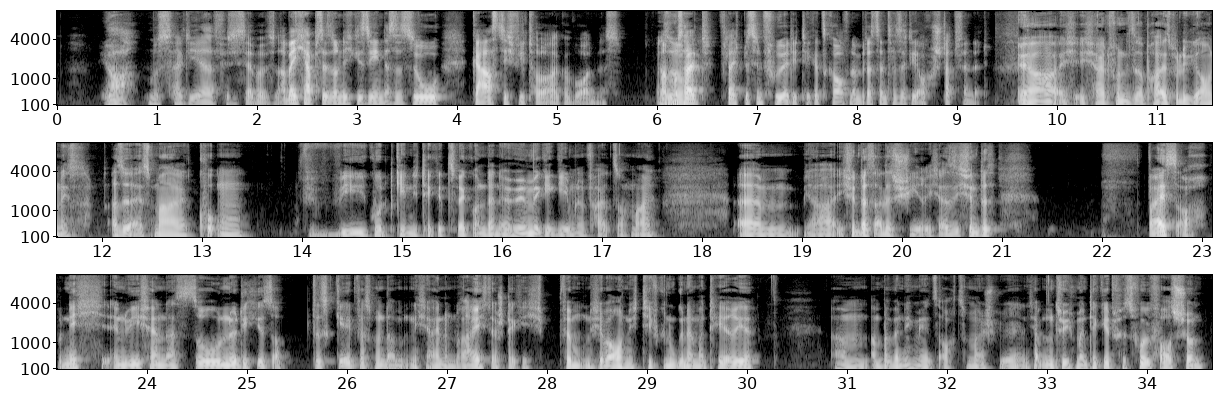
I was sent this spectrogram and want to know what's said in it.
Ja, muss halt jeder für sich selber wissen. Aber ich habe es jetzt noch nicht gesehen, dass es so garstig viel teurer geworden ist. Man Also- muss halt vielleicht ein bisschen früher die Tickets kaufen, damit das dann tatsächlich auch stattfindet. Ja, ich, ich halte von dieser Preispolitik auch nichts. Also erstmal gucken, wie, gut gehen die Tickets weg und dann erhöhen wir gegebenenfalls nochmal. Ähm, ja, ich finde das alles schwierig. Also ich finde das, weiß auch nicht, inwiefern das so nötig ist, ob das Geld, was man damit nicht einnimmt, reicht. Da stecke ich vermutlich aber auch nicht tief genug in der Materie. Ähm, aber wenn ich mir jetzt auch zum Beispiel, ich habe natürlich mein Ticket fürs Full Force schon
